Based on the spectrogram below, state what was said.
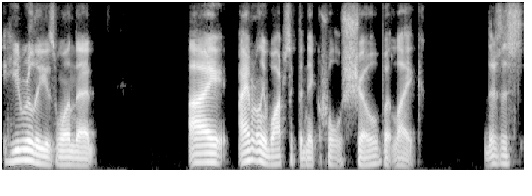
he really is one that I I haven't really watched like the Nick Kroll show, but like there's just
